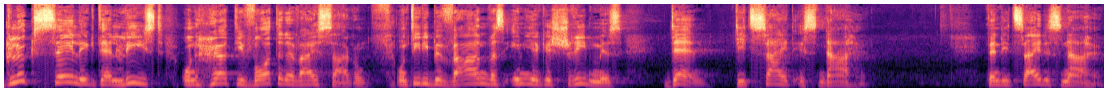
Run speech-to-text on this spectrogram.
glückselig der liest und hört die Worte der Weissagung und die, die bewahren, was in ihr geschrieben ist, denn die Zeit ist nahe denn die Zeit ist nahe.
